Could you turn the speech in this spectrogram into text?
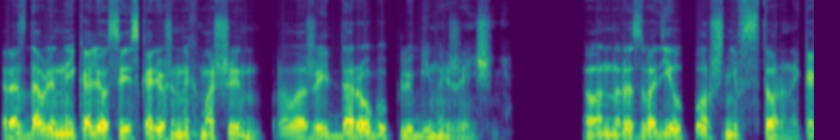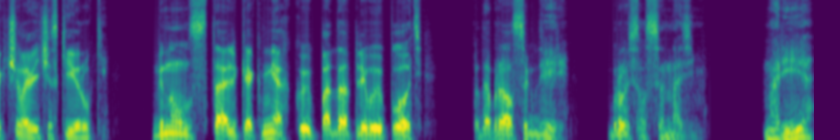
раздавленные колеса искореженных машин проложить дорогу к любимой женщине. Он разводил поршни в стороны, как человеческие руки, гнул сталь, как мягкую податливую плоть, Подобрался к двери. Бросился на земь. «Мария?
